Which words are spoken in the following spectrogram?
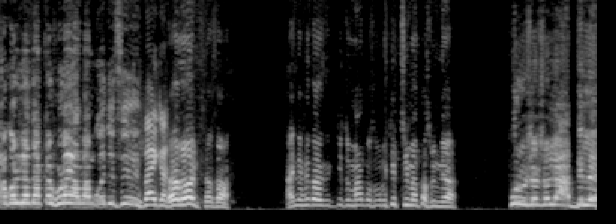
লগর না ডাক্তার ফুড়াই অ্যালবাম কই দিছি। বাইগা। এ রই চাচা। আইনে ফিতা কিছু বলে কিচ্ছু মারতাছ না। পুরুষের শরীরে হাত দিলে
